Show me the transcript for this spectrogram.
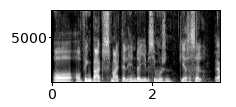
Og, og Wingbacks Magdal henter Jeppe Simonsen giver sig selv. Ja.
